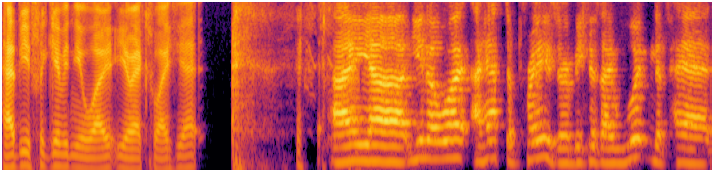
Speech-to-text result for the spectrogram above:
Have you forgiven your wife, your ex-wife yet? I, uh, you know what? I have to praise her because I wouldn't have had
